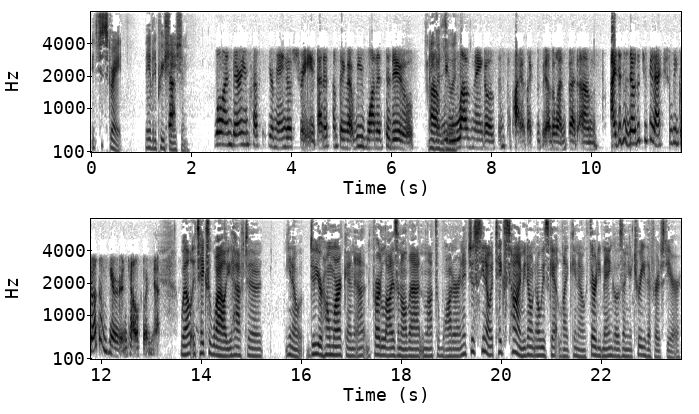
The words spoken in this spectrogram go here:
it's just great. They have an appreciation. Well, I'm very impressed with your mango tree. That is something that we wanted to do. Um, we do love mangoes and papaya, like was the other one. But um, I didn't know that you could actually grow them here in California. Well, it takes a while. You have to, you know, do your homework and uh, fertilize and all that, and lots of water. And it just, you know, it takes time. You don't always get like, you know, 30 mangoes on your tree the first year.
